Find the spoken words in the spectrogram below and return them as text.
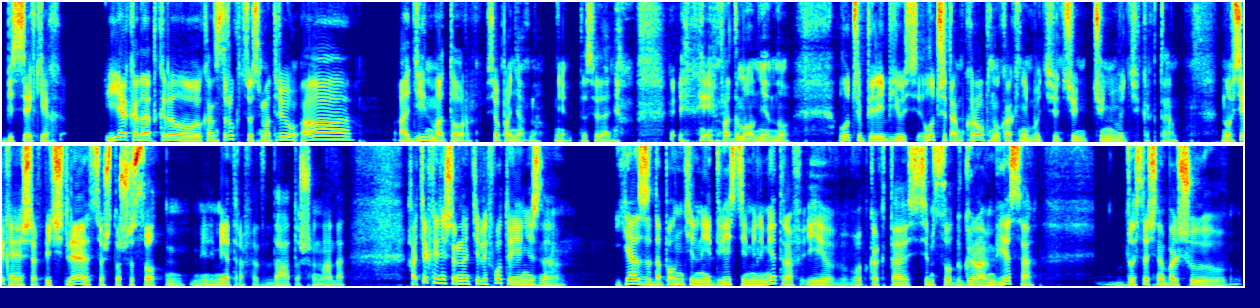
Без всяких... И я, когда открыл его конструкцию, смотрю, а, один мотор, все понятно. Нет, до свидания. И подумал, не, ну, лучше перебьюсь, лучше там кропну как-нибудь, что-нибудь как-то. Но все, конечно, впечатляются, что 600 миллиметров, это да, то, что надо. Хотя, конечно, на телефото я не знаю. Я за дополнительные 200 миллиметров и вот как-то 700 грамм веса, достаточно большую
